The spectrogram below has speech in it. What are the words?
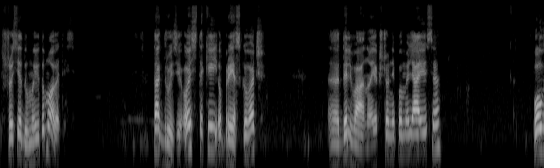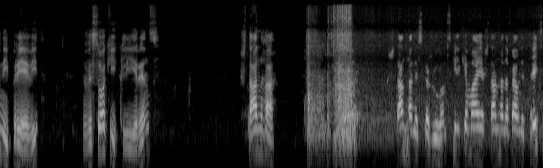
щось я думаю домовитись. Так, друзі, ось такий оприскувач е, Дельвано, якщо не помиляюся повний привід, високий кліренс, штанга. Штанга не скажу вам, скільки має. Штанга, напевне, 30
